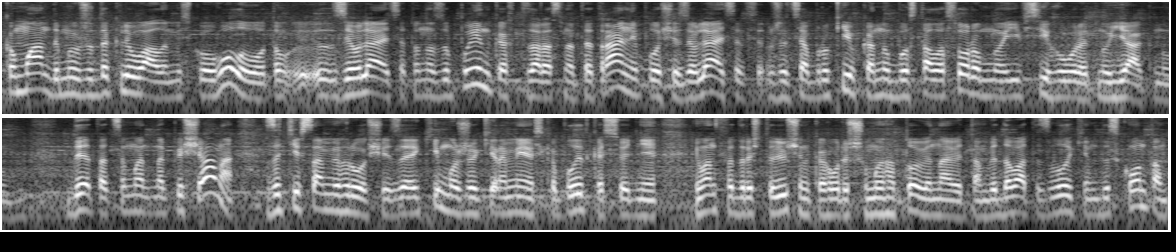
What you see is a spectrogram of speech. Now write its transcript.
команди, ми вже доклювали міського голову. То е, з'являється то на зупинках, зараз на театральній площі з'являється вже ця бруківка. Ну бо стало соромно, і всі говорять, ну як, ну де та цементна піщана за ті самі гроші, за які може кераміївська плитка сьогодні. Іван Федорович Талюченко говорить, що ми готові навіть там віддавати з великим дисконтом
